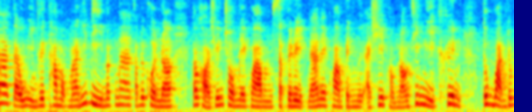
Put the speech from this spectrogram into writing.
มากๆ แต่อุงอิงคือทำออกมาที่ดีมากๆ ครับทุกคนเนาะต้องขอชื่นชมในความสปิริตนะในความเป็นมืออาชีพของน้องที่มีขึ้นทุกวันทุก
